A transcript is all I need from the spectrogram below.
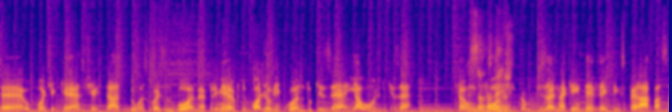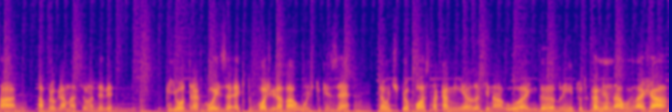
é, o podcast ele dá duas coisas boas, né? Primeiro que tu pode ouvir quando tu quiser e aonde tu quiser. Então, foda-se, não precisa, não é que em TV que tem que esperar passar a programação na TV. E outra coisa é que tu pode gravar onde tu quiser. Então, tipo, eu posso estar caminhando aqui na rua em Dublin e tu tá caminhando na rua em Lajado.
